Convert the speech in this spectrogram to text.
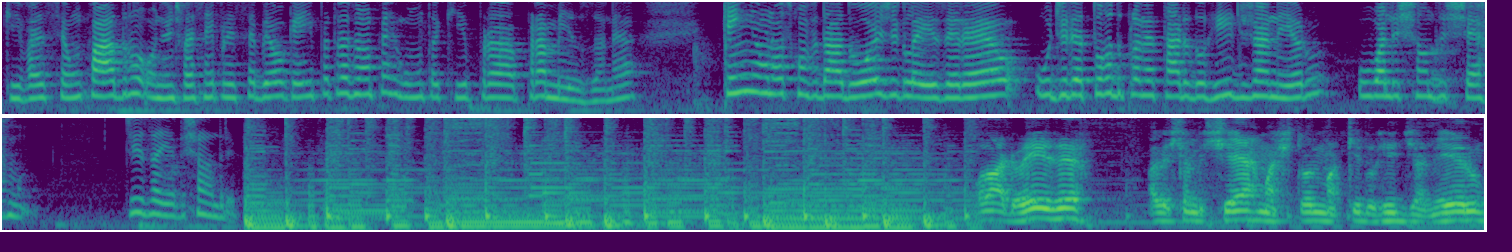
que vai ser um quadro onde a gente vai sempre receber alguém para trazer uma pergunta aqui para a mesa, né? Quem é o nosso convidado hoje, Glazer, é o diretor do Planetário do Rio de Janeiro, o Alexandre Sherman. Diz aí, Alexandre. Olá, Glazer. Alexandre Sherman, astrônomo aqui do Rio de Janeiro.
